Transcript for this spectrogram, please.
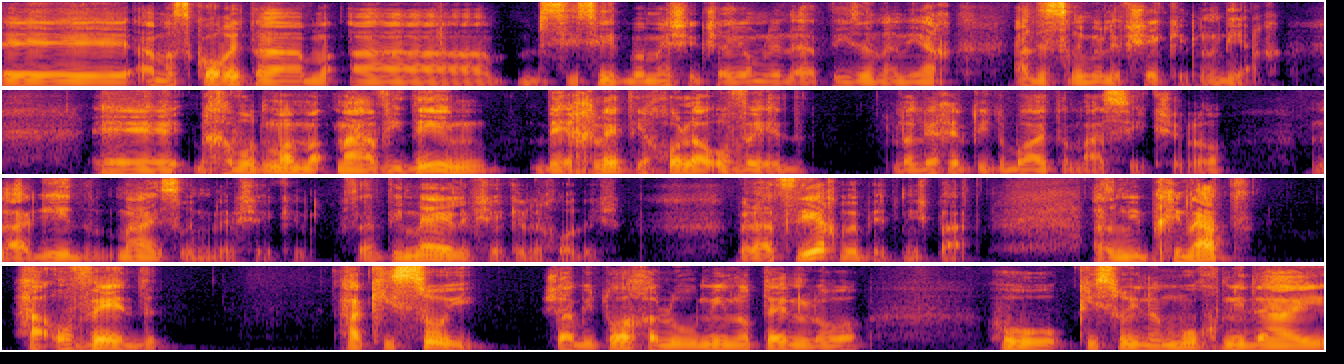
אה, המשכורת הבסיסית במשק, שהיום לדעתי זה נניח עד 20 אלף שקל, נניח. אה, בחבות מע- מעבידים, בהחלט יכול העובד ללכת לתבוע את המעסיק שלו, להגיד, מה 20 אלף שקל? הפסדתי 100 אלף שקל לחודש, ולהצליח בבית משפט. אז מבחינת העובד, הכיסוי שהביטוח הלאומי נותן לו, הוא כיסוי נמוך מדי,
